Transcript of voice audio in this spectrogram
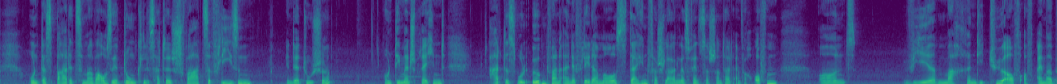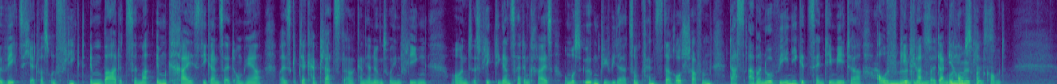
Und das Badezimmer war auch sehr dunkel. Es hatte schwarze Fliesen in der Dusche. Und dementsprechend hat es wohl irgendwann eine Fledermaus dahin verschlagen. Das Fenster stand halt einfach offen und wir machen die Tür auf. Auf einmal bewegt sich etwas und fliegt im Badezimmer im Kreis die ganze Zeit umher, weil es gibt ja keinen Platz, da kann ja nirgendwo hinfliegen. Und es fliegt die ganze Zeit im Kreis und muss irgendwie wieder zum Fenster rausschaffen, das aber nur wenige Zentimeter aufgehen Unmöglich. kann, weil dann die Unmöglich. Hauswand kommt.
